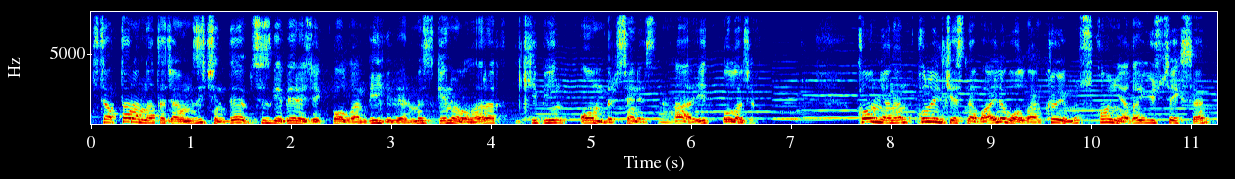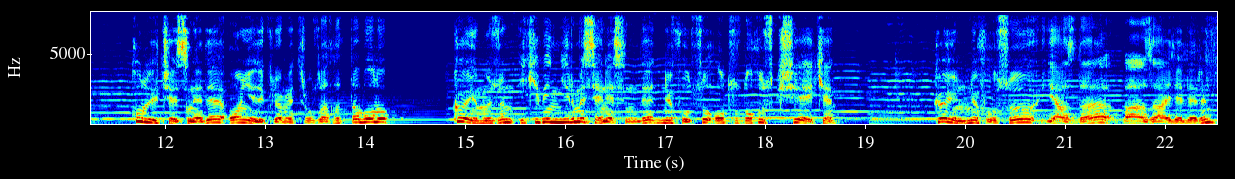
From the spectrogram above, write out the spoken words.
Kitaptan anlatacağımız için de sizge verecek bolgan bilgilerimiz genel olarak 2011 senesine ait olacak. Konya'nın Kulu ilçesine baylı bolgan köyümüz Konya'da 180, Kulu ilçesine de 17 kilometre uzaklıkta bulup köyümüzün 2020 senesinde nüfusu 39 kişiye eken. Köyün nüfusu yazda bazı ailelerin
